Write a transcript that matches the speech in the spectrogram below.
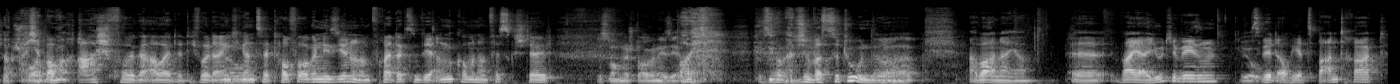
ich habe Sport ich habe auch gemacht. arschvoll gearbeitet. Ich wollte eigentlich Ja. die ganze Zeit Taufe organisieren und am Freitag sind wir angekommen und haben festgestellt, Ist noch nicht organisiert. oh, ist noch ganz schön was zu tun. So. Ja. Aber naja, äh, war ja gut gewesen. Jo. Es wird auch jetzt beantragt,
